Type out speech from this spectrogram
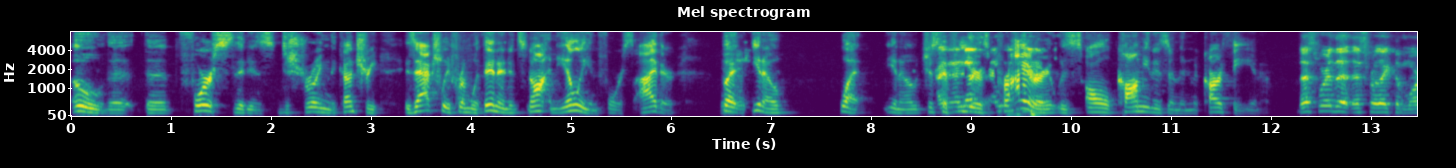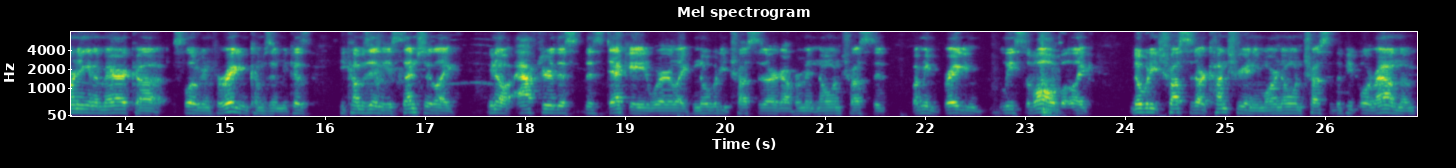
oh the the force that is destroying the country is actually from within and it's not an alien force either. But you know what you know just a few years prior it was all communism and mccarthy you know that's where the that's where like the morning in america slogan for reagan comes in because he comes in essentially like you know after this this decade where like nobody trusted our government no one trusted I mean Reagan least of all, but like nobody trusted our country anymore. No one trusted the people around them.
